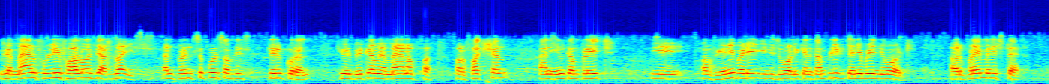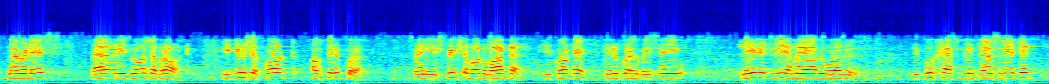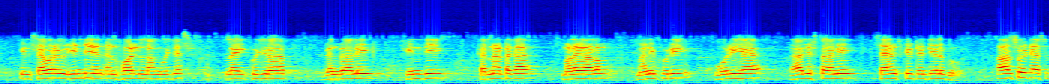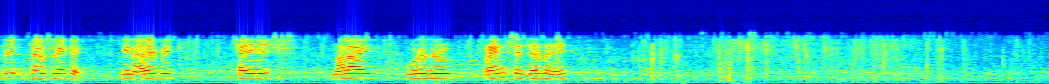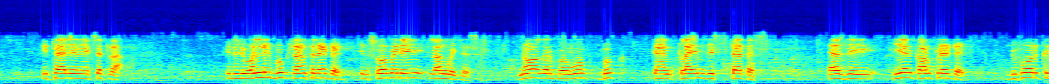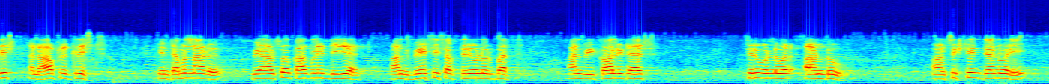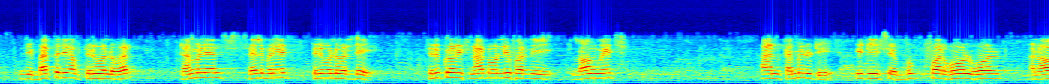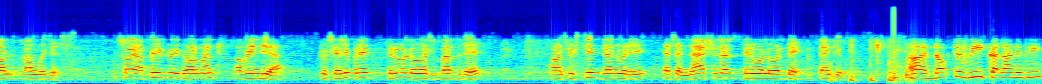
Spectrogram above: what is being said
If a man fully follows the advice and principles of this Tirukural, he will become a man of perfection and incomplete of anybody in this world. he can compete with anybody in the world. Our Prime Minister, nowadays, wherever he goes abroad, he gives a quote of Tirukkural. When he speaks about water, he quoted Tirukkural by saying, Nirindri Amayadu Ulagu. The book has been translated in several Indian and foreign languages like Gujarat, Bengali, Hindi, Karnataka, Malayalam, Manipuri, Oriya, Rajasthani, Sanskrit and Telugu. Also it has been translated in Arabic, Chinese, Malay, Urdu, French and Germany Italian, etc. It is the only book translated in so many languages. No other book, book can claim this status. As the year calculated before Christ and after Christ in Tamil Nadu, we also calculate the year on the basis of Thiruvalluvar birth and we call it as Thiruvalluvar Andu. On 16th January, the birthday of Thiruvalluvar, Tamilians celebrate Thiruvalluvar Day. Tirukural is not only for the language and community, it is a book for whole world and all languages. So I appeal to the government of India to celebrate Thiruvalluvar's birthday on 16th January as a national Thiruvalluvar Day. Thank you. Uh, Dr. V. Kalanidhi.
